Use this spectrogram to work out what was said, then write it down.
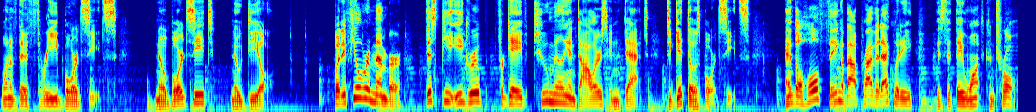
one of their three board seats. No board seat, no deal. But if you'll remember, this PE group forgave $2 million in debt to get those board seats. And the whole thing about private equity is that they want control.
